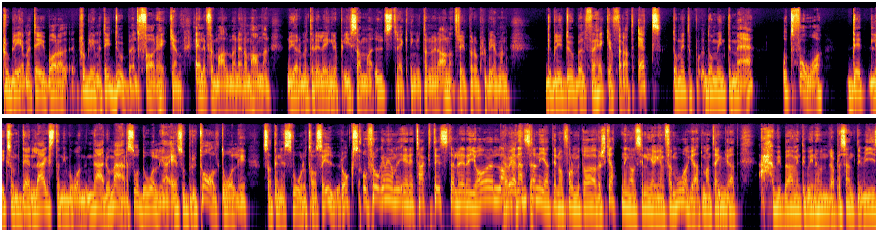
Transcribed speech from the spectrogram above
Problemet är ju bara problemet är dubbelt för Häcken eller för Malmö när de hamnar. Nu gör de inte det längre i samma utsträckning utan nu är det en annan typ av problem. Men det blir dubbelt för Häcken för att ett, de är inte, de är inte med och två, det, liksom den lägsta nivån när de är så dåliga är så brutalt dålig så att den är svår att ta sig ur också. Och frågan är om är det taktiskt eller är det jag landar vet nästan i att det är någon form av överskattning av sin egen förmåga. Att man tänker att äh, vi behöver inte gå in 100 procent. Vi,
